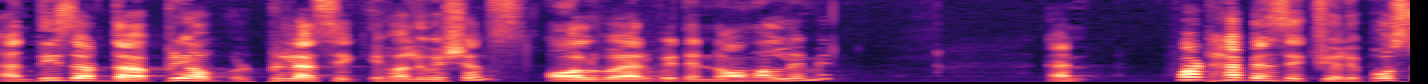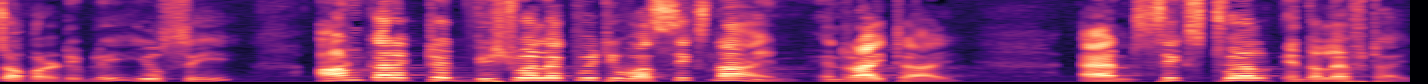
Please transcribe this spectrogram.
And these are the pre-LASIK evaluations. All were within normal limit. And what happens actually post-operatively you see uncorrected visual acuity was 6.9 in right eye and 6.12 in the left eye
